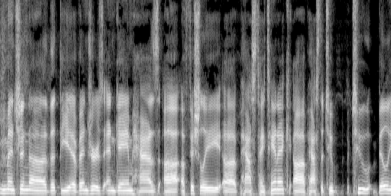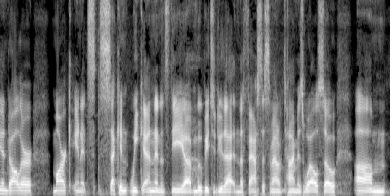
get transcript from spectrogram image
one. mention uh, that the Avengers Endgame has uh, officially uh, passed Titanic, uh, passed the two two billion dollar mark in its second weekend, and it's the uh, movie to do that in the fastest amount of time as well. So. Um,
